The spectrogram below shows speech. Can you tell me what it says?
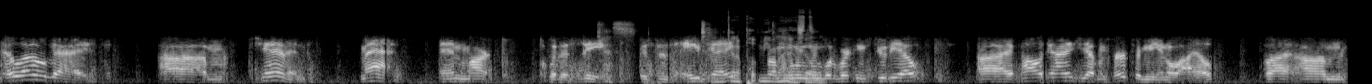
Hello, guys. Um, Shannon, Matt, and Mark with a C. Yes. This is AJ from New. England Woodworking Studio. Uh, I apologize you haven't heard from me in a while, but um,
